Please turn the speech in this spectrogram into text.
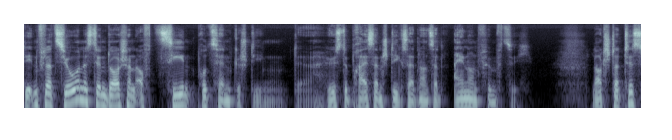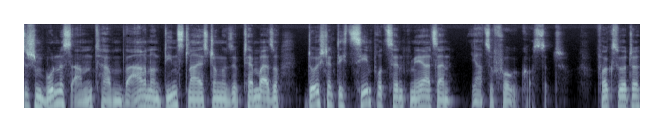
Die Inflation ist in Deutschland auf 10 Prozent gestiegen, der höchste Preisanstieg seit 1951. Laut Statistischem Bundesamt haben Waren und Dienstleistungen im September also durchschnittlich 10 Prozent mehr als ein Jahr zuvor gekostet. Volkswirte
